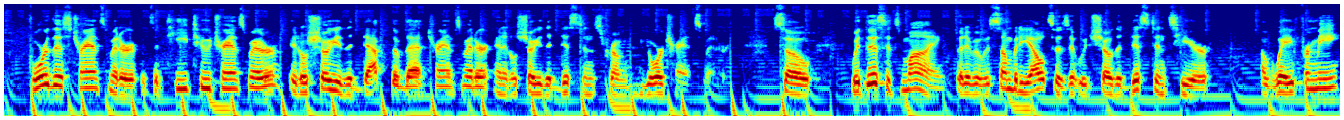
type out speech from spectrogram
For this transmitter, if it's a T2 transmitter, it'll show you the depth of that transmitter and it'll show you the distance from your transmitter. So with this, it's mine, but if it was somebody else's, it would show the distance here away from me,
